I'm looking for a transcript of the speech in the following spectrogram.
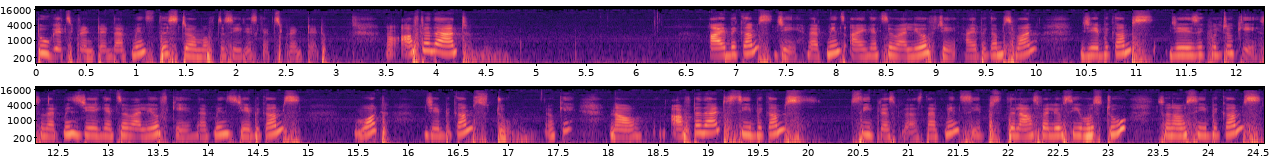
2 gets printed. That means this term of the series gets printed. Now after that i becomes j. That means i gets a value of j. I becomes 1 j becomes j is equal to k. So that means j gets a value of k. That means j becomes what? J becomes 2 okay? Now after that c becomes c plus plus. That means c the last value of c was 2 so now c becomes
